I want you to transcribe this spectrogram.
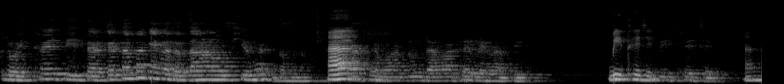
ત્રોય થઈ હતી ત્યારે કહેતા હતા કે એમાં તો દાણો થયો એકદમ હા. વાટેમાં ડુંડા વાટે લેવાથી. બી થઈ જાય. બી થઈ જાય. હા.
